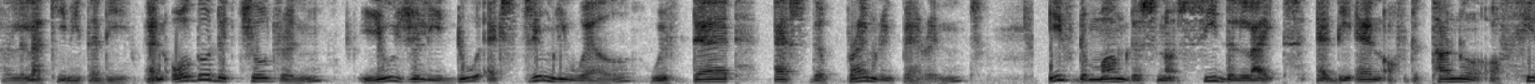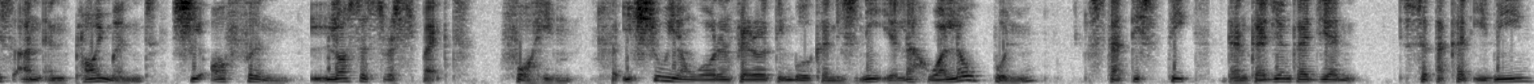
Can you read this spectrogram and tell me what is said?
uh, lelaki ni tadi. And although the children usually do extremely well with dad as the primary parent If the mom does not see the light at the end of the tunnel of his unemployment, she often loses respect for him. Isu yang Warren Farrell timbulkan di sini ialah walaupun statistik dan kajian-kajian setakat ini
